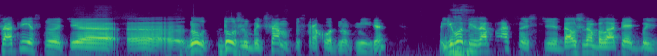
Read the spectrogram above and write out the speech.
соответствовать, э, э, ну, должен быть самым быстроходным в мире. Его безопасность должна была опять быть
